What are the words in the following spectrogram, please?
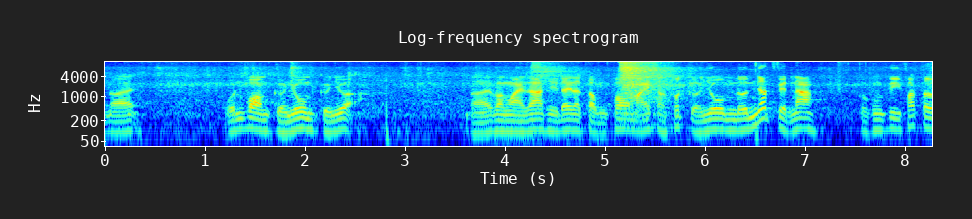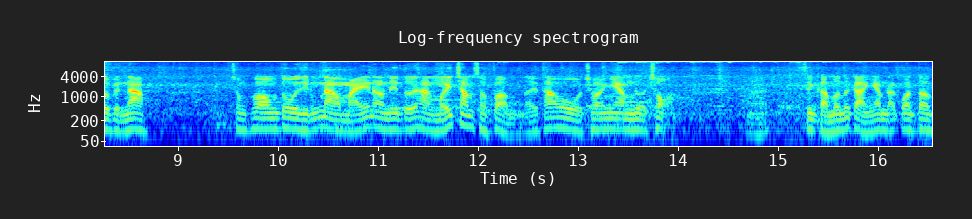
Đấy uốn vòm cửa nhôm cửa nhựa. Đấy, và ngoài ra thì đây là tổng kho máy sản xuất cửa nhôm lớn nhất Việt Nam của công ty Factor Việt Nam. Trong kho của tôi thì lúc nào máy nào lên tới hàng mấy trăm sản phẩm. Đấy tha hồ cho anh em lựa chọn. Đấy. Xin cảm ơn tất cả anh em đã quan tâm.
